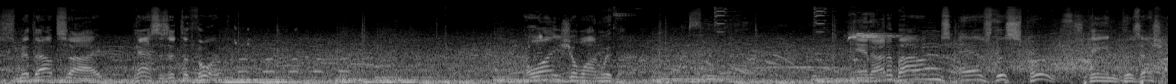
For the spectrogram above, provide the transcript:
Smith outside, passes it to Thorpe. Olajuwon with it. And out of bounds as the Spurs gain possession.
